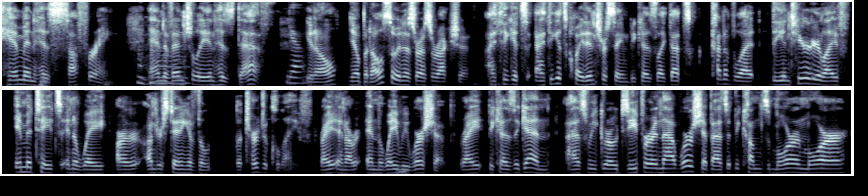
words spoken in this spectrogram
Him in His suffering mm-hmm. and eventually in His death. Yeah. You know, you know, but also in his resurrection. I think it's, I think it's quite interesting because like that's kind of what the interior life imitates in a way our understanding of the liturgical life, right? And our, and the way we mm-hmm. worship, right? Because again, as we grow deeper in that worship, as it becomes more and more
